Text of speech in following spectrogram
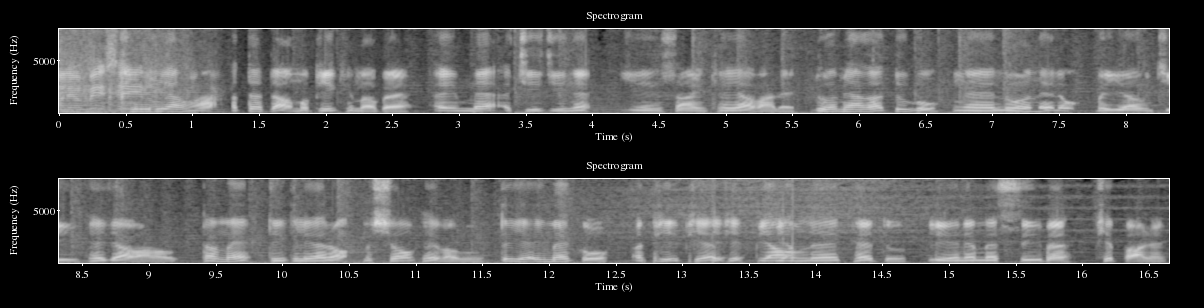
ကလေးတယောက်ဟာအသက်တောင်မပြည့်ခင်မှာပဲအိမ်မက်အကြီးကြီးနဲ့ရင်ဆိုင်ခဲ့ရပါတယ်လူအများကသူ့ကိုငယ်လွန်းတယ်လို့မယုံကြည်ခဲ့ကြပါဘူးဒါပေမဲ့ဒီကလေးကတော့မလျှော့ခဲ့ပါဘူးသူ့ရဲ့အိမ်မက်ကိုအဖြစ်အဖြစ်အဖြစ်ပြောင်းလဲခဲ့သူလီယိုနယ်မက်ဆီပဲဖြစ်ပါတယ်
